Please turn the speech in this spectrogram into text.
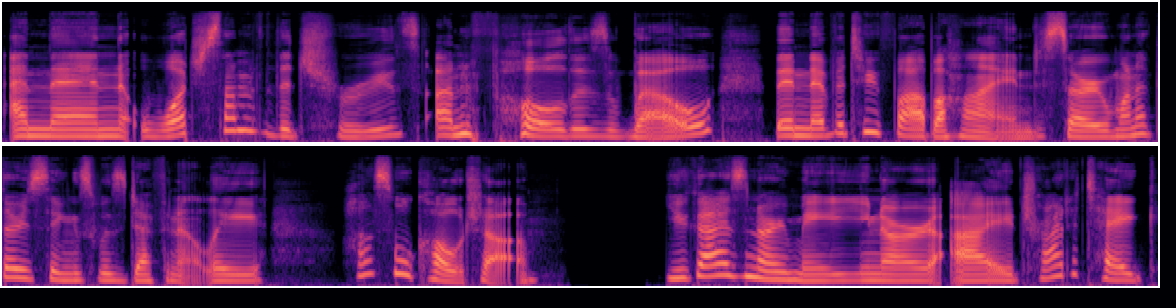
and then watch some of the truths unfold as well. They're never too far behind. So one of those things was definitely hustle culture. You guys know me, you know, I try to take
